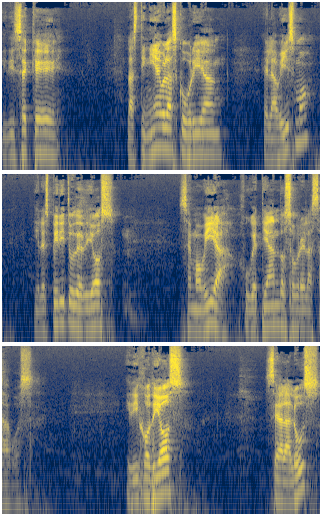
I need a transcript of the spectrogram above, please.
Y dice que las tinieblas cubrían el abismo y el Espíritu de Dios se movía jugueteando sobre las aguas. Y dijo Dios, sea la luz.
